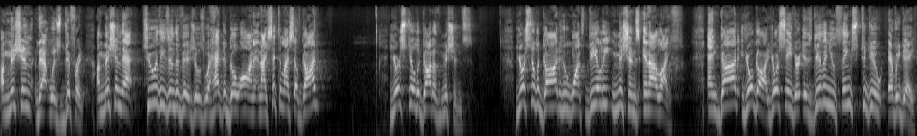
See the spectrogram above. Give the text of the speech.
A mission that was different. A mission that two of these individuals were had to go on. And I said to myself, God, you're still the God of missions. You're still the God who wants daily missions in our life. And God, your God, your Savior, is giving you things to do every day.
